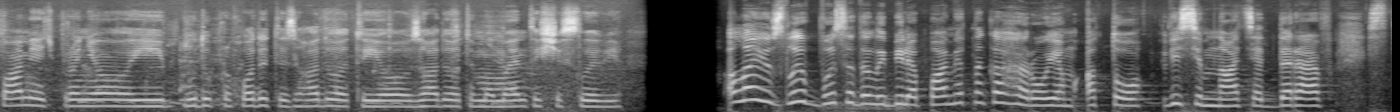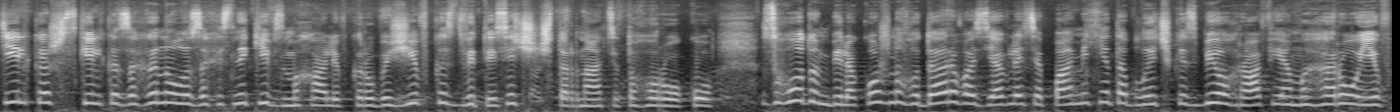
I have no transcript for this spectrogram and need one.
пам'ять про нього і буду проходити, згадувати його, згадувати моменти щасливі. Алею з лип висадили біля пам'ятника героям АТО – 18 дерев. Стільки ж, скільки загинуло захисників з Михайлівки Рубежівки з 2014 року. Згодом біля кожного дерева з'являться пам'ятні таблички з біографіями героїв,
